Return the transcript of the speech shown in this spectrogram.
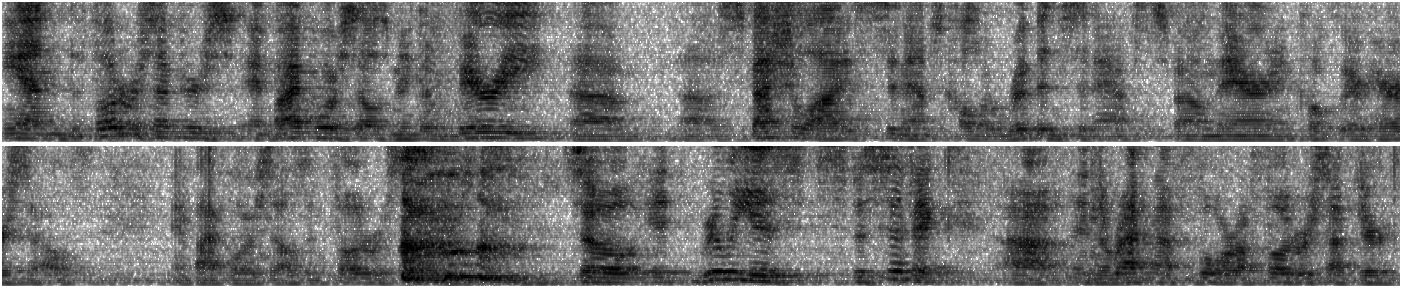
and the photoreceptors and bipolar cells make a very um, uh, specialized synapse called a ribbon synapse. It's found there in cochlear hair cells and bipolar cells and photoreceptors. so it really is specific uh, in the retina for a photoreceptor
